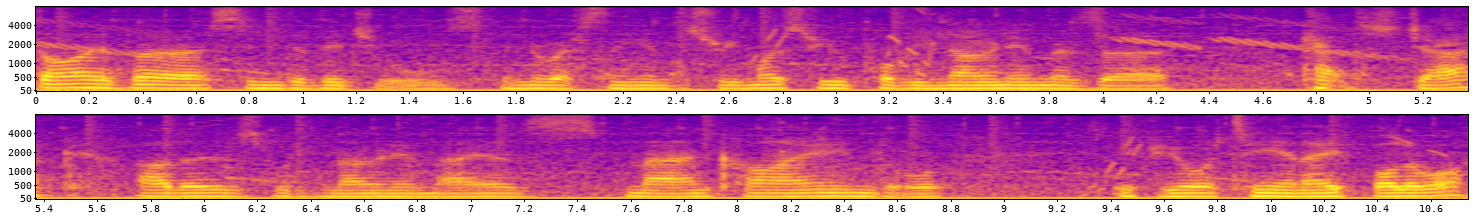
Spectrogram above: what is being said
diverse individuals in the wrestling industry. Most of you probably known him as a Cactus Jack. Others would have known him as Mankind, or if you're a TNA follower,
